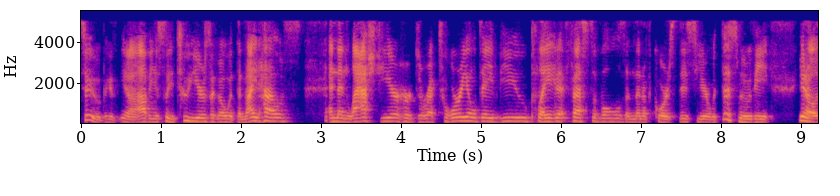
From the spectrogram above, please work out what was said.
too. Because you know, obviously, two years ago with the Night House, and then last year her directorial debut played at festivals, and then of course this year with this movie, you know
